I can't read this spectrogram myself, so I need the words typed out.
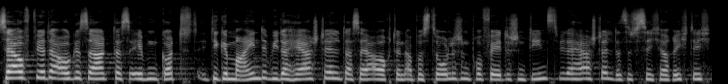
Sehr oft wird auch gesagt, dass eben Gott die Gemeinde wiederherstellt, dass er auch den apostolischen, prophetischen Dienst wiederherstellt. Das ist sicher richtig.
